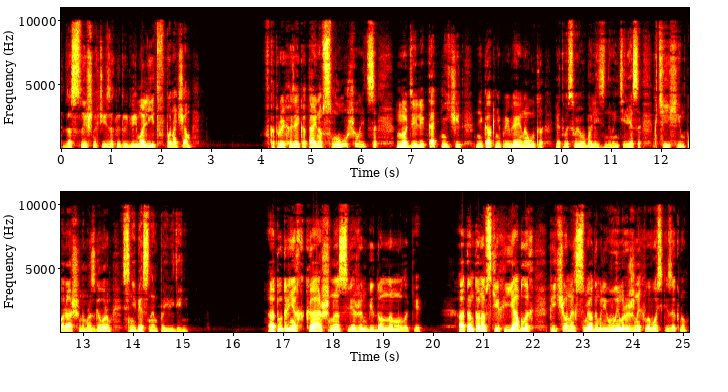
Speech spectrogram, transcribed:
от дослышанных через закрытую дверь молитв по ночам — в которые хозяйка тайно вслушивается, но деликатничает, никак не проявляя на утро этого своего болезненного интереса к тихим парашенным разговорам с небесным привидением. От утренних каш на свежем бидонном молоке, от антоновских яблок, печеных с медом или вымороженных в авоське за окном,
